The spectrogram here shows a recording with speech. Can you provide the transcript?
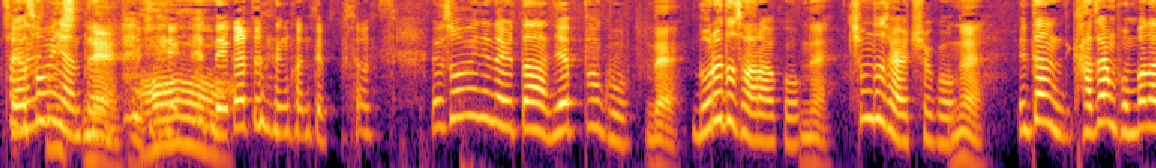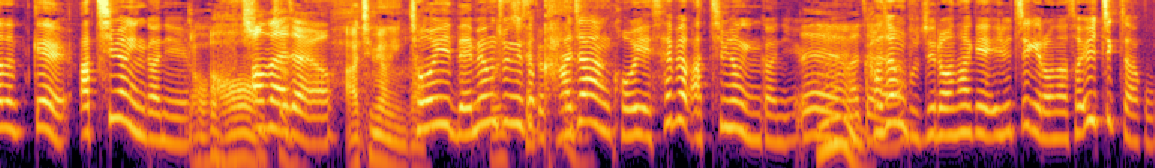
제가 소민이한테 네. 어. 내가 듣는 건데 부담스러워. 소민이는 일단 예쁘고 네. 노래도 잘하고 네. 춤도 잘 추고 네. 일단 가장 본받아는 게 아침형 인간이에요. 어, 아, 맞아요. 아침형 인간. 저희 네 명 중에서 가장 거의 새벽 아침형 인간이에요. 네, 음. 맞아요. 가장 부지런하게 일찍 일어나서 일찍 자고.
